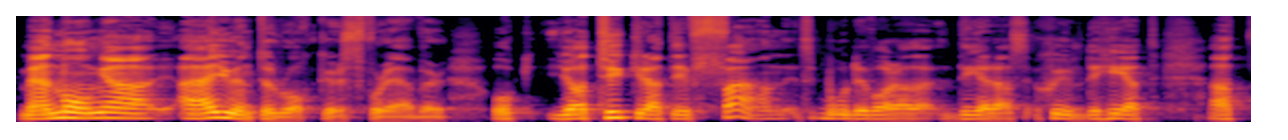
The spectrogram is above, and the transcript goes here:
Men många är ju inte rockers forever. Och jag tycker att det fan borde vara deras skyldighet att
